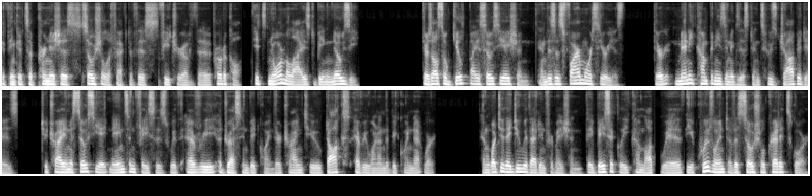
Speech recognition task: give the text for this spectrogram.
I think it's a pernicious social effect of this feature of the protocol. It's normalized being nosy. There's also guilt by association, and this is far more serious. There are many companies in existence whose job it is to try and associate names and faces with every address in Bitcoin. They're trying to dox everyone on the Bitcoin network. And what do they do with that information? They basically come up with the equivalent of a social credit score.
